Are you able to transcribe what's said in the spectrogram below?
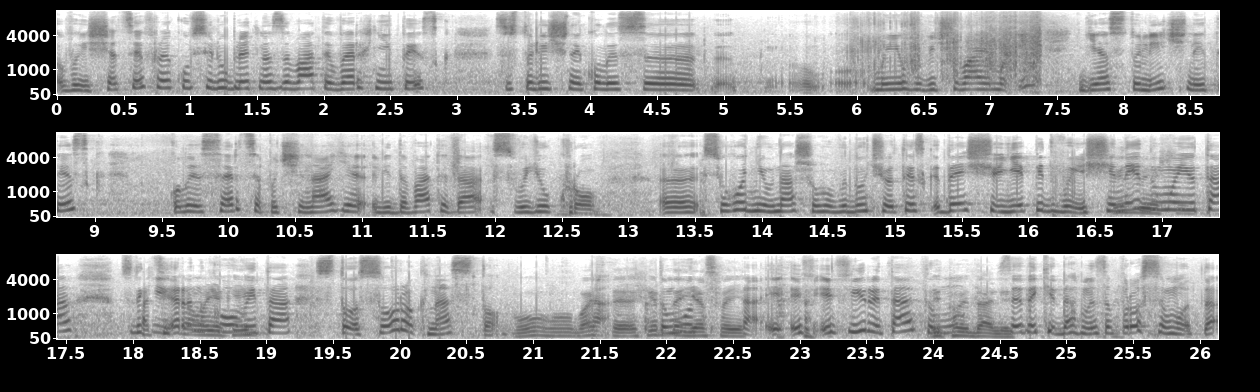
вища цифра, яку всі люблять називати верхній тиск. Систолічний, коли е, ми його відчуваємо, і діастолічний тиск, коли серце починає віддавати да, свою кров. Е, Сьогодні в нашого ведучого тиск дещо є підвищений. Підвищений. Думаю, та це такий цікаво, ранковий який? та 140 на 100. Ого, бачите, ефір Тому, дає свої. та, е- еф- ефіри, та, тому Відповідальність. все-таки да, ми запросимо та,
